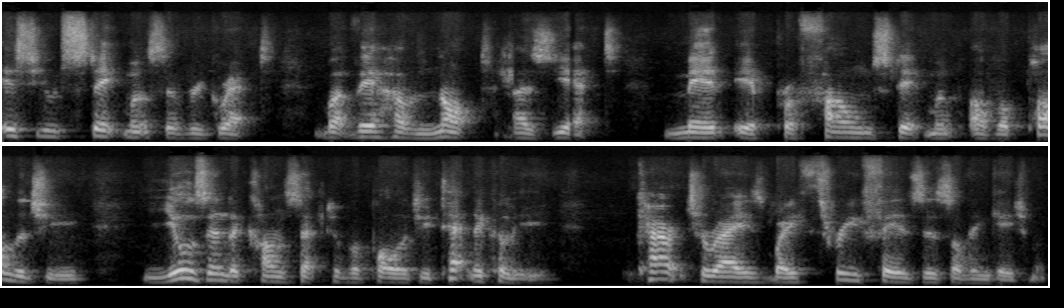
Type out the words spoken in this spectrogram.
issued statements of regret, but they have not as yet made a profound statement of apology using the concept of apology technically, characterized by three phases of engagement.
